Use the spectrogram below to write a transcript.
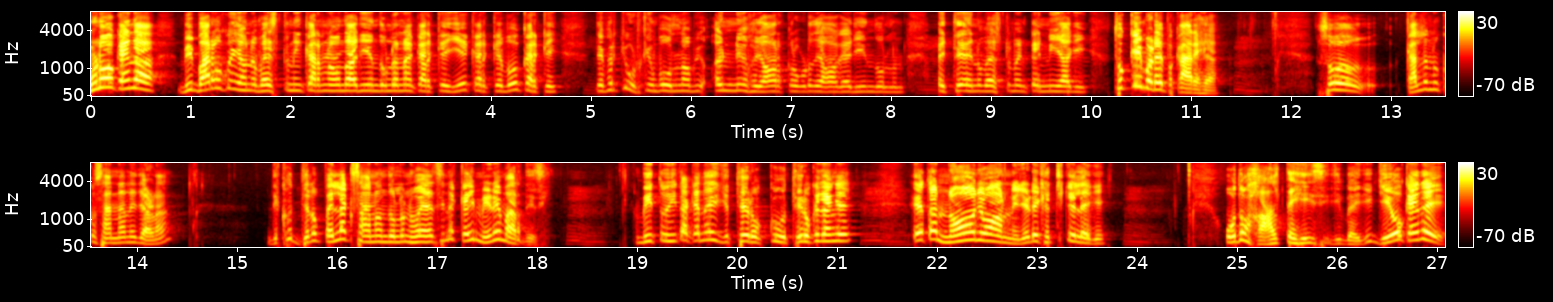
ਹੁਣ ਉਹ ਕਹਿੰਦਾ ਵੀ ਬਾਹਰੋਂ ਕੋਈ ਇਨਵੈਸਟ ਨਹੀਂ ਕਰਨ ਆਉਂਦਾ ਜੀ, ਅੰਦੋਲਨਾਂ ਕਰਕੇ, ਇਹ ਕਰਕੇ, ਉਹ ਕਰਕੇ, ਤੇ ਫਿਰ ਝੂਠ ਕਿਉਂ ਬੋਲਣਾ ਵੀ ਇੰਨੇ ਹਜ਼ਾਰ ਕਰੋੜ ਦੇ ਆ ਗਿਆ ਜੀ ਅੰਦੋਲਨ, ਇੱਥੇ ਇਨਵੈਸਟਮੈਂਟ ਇੰਨੀ ਆ ਗਈ, ਥੁੱਕੇ ਬੜੇ ਪਕਾ ਰਿਹਾ। ਸੋ ਕੱਲ ਨੂੰ ਕਿਸਾਨਾਂ ਨੇ ਜਾਣਾ। ਦੇਖੋ, ਜਦੋਂ ਪਹਿਲਾ ਕਿਸਾਨ ਅੰਦੋਲਨ ਹੋਇਆ ਸੀ ਨਾ, ਕਈ ਮਿਹਣੇ ਮਾਰਦੇ ਸੀ। ਵੀ ਤੁਸੀਂ ਤਾਂ ਕਹਿੰਦੇ ਜਿੱਥੇ ਰੋਕੂ, ਉੱਥੇ ਰੁਕ ਜਾਾਂਗੇ। ਇਹ ਤਾਂ ਨੌਜਵਾਨ ਨੇ ਜਿਹੜੇ ਖਿੱਚ ਕੇ ਲੈ ਗਏ। ਉਦੋਂ ਹਾਲਤ ਇਹੀ ਸੀ ਜੀ ਬਾਈ ਜੀ। ਜੇ ਉਹ ਕਹਿੰਦੇ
